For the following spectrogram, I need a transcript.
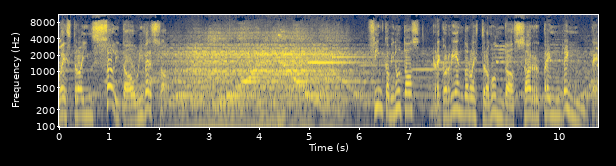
Nuestro insólito universo. Cinco minutos recorriendo nuestro mundo sorprendente.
